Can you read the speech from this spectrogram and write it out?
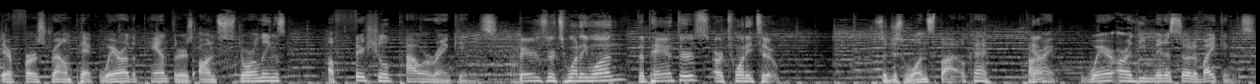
their first round pick. Where are the Panthers on Storling's official power rankings? Bears are 21. The Panthers are 22. So just one spot. Okay. All Yeah. right. Where are the Minnesota Vikings?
